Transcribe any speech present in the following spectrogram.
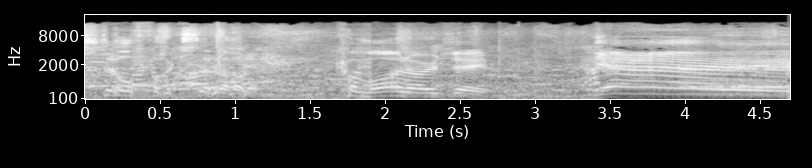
Still fucks it up. Come on, RJ. Yay!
